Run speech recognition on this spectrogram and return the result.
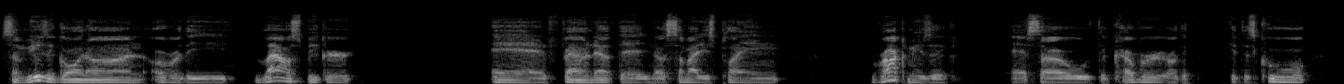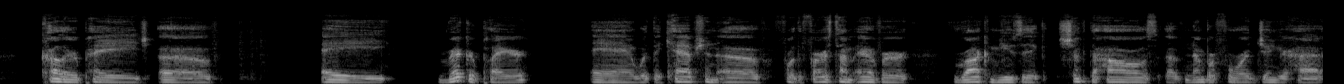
some music going on over the loudspeaker and found out that you know somebody's playing rock music. And so the cover or the get this cool color page of a record player and with the caption of for the first time ever rock music shook the halls of number 4 junior high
